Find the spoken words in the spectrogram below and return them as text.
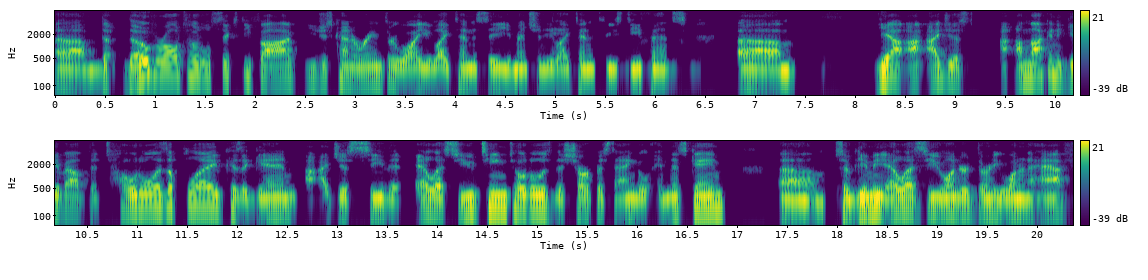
um, the, the overall total 65, you just kind of ran through why you like Tennessee. You mentioned you like Tennessee's defense. Um, yeah, I, I just, I, am not going to give out the total as a play because, again, I just see that LSU team total is the sharpest angle in this game. Um, so give me LSU under 31 and a half.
